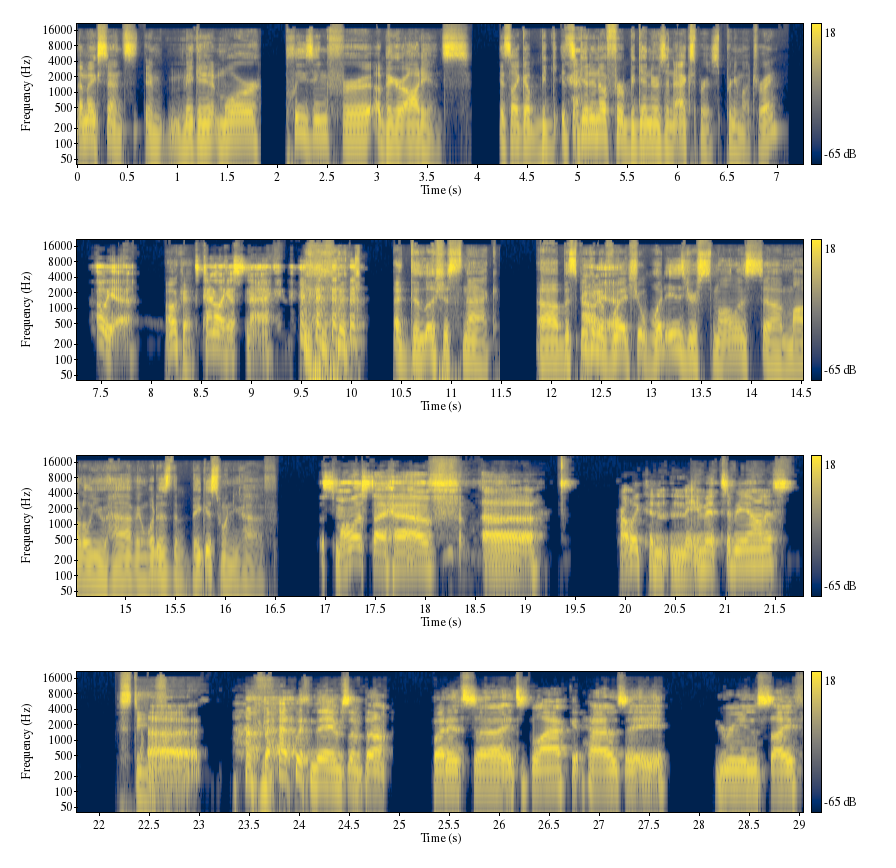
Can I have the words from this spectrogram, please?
that makes sense. They're making it more pleasing for a bigger audience. It's like a be- it's good enough for beginners and experts, pretty much, right? Oh yeah, Okay, it's kind of like a snack. a delicious snack. Uh, but speaking Oh, of yeah. which, what is your smallest uh, model you have, and what is the biggest one you have? the smallest I have, uh, probably couldn't name it to be honest. Steve. Uh, I'm bad with names of them, but it's uh, it's black. It has a green scythe.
